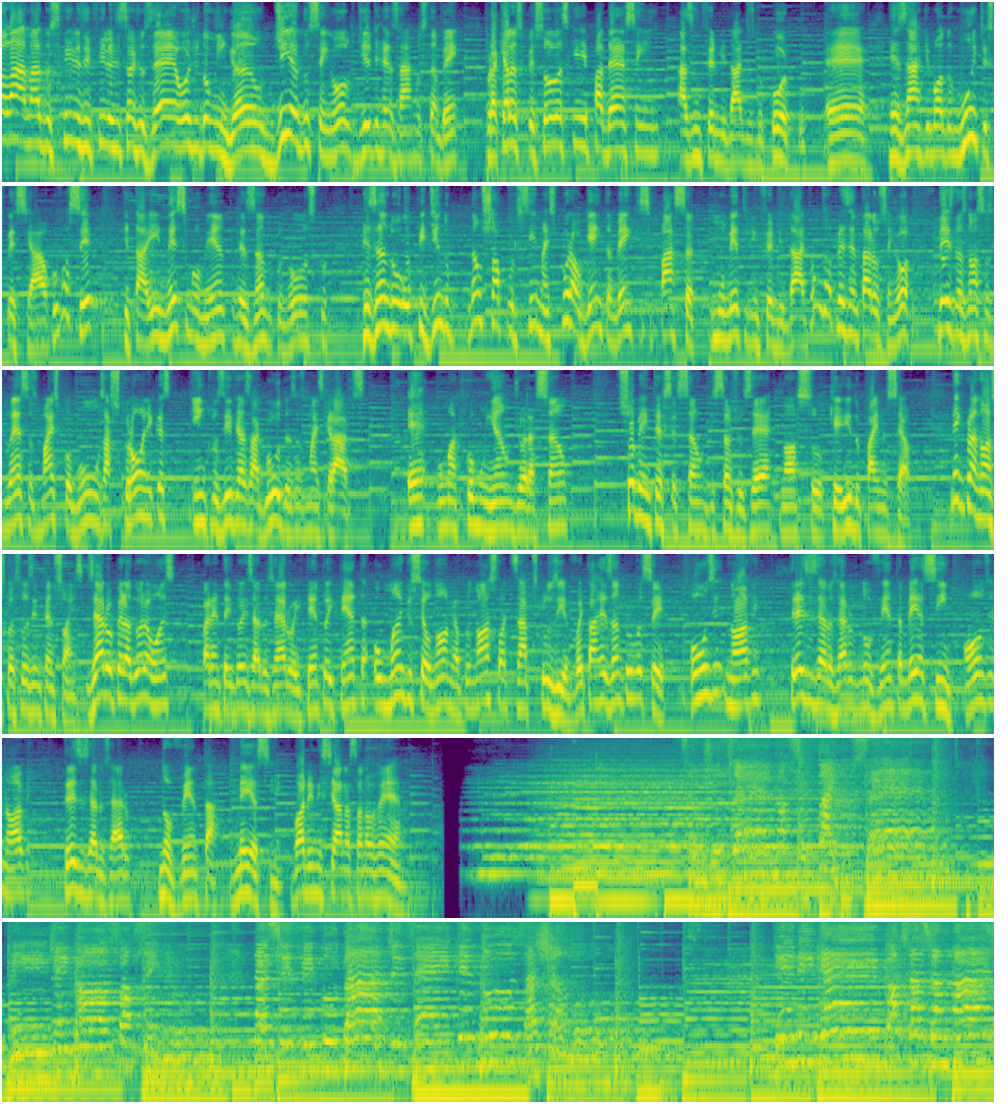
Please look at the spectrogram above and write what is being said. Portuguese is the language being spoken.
Olá, amados filhos e filhas de São José. Hoje, domingão, dia do Senhor, dia de rezarmos também por aquelas pessoas que padecem as enfermidades do corpo. É, rezar de modo muito especial por você que está aí nesse momento rezando conosco, rezando ou pedindo não só por si, mas por alguém também que se passa um momento de enfermidade. Vamos apresentar ao Senhor desde as nossas doenças mais comuns, as crônicas inclusive as agudas, as mais graves. É uma comunhão de oração sob a intercessão de São José, nosso querido Pai no céu. Ligue para nós com as suas intenções. 0 operadora 11 4200 8080 ou mande o seu nome para o nosso WhatsApp exclusivo. Vou estar rezando por você. 11 9 1300 9065. 11 9 1300 9065. Bora iniciar nossa novena. Nas dificuldades em que nos achamos. Que ninguém possa jamais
